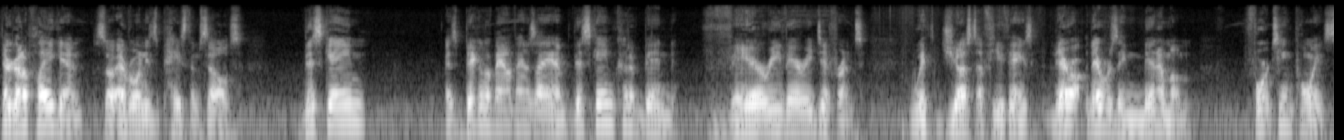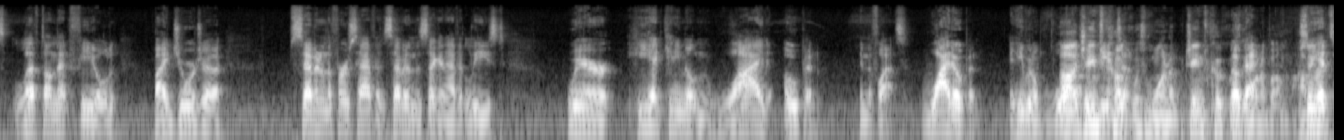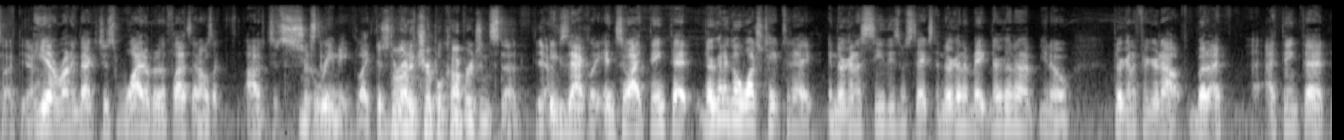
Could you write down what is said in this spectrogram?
they're going to play again, so everyone needs to pace themselves. This game, as big of a Bama fan as I am, this game could have been very, very different with just a few things. There, there was a minimum 14 points left on that field by Georgia, seven in the first half and seven in the second half at least, where he had Kenny Milton wide open in the flats, wide open, and he would have uh, walked. in James Cook zone. was one of James Cook was Okay. one of them on so the he right had, side. Yeah, he had a running back just wide open in the flats, and I was like, I was just Missed it. screaming, like there's threw no a triple coverage instead. Yeah, Exactly. And so I think that they're going to go watch tape today and they're going to see these mistakes and they're going to make, they're going to, you know, they're going to figure it out. But I, I think that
